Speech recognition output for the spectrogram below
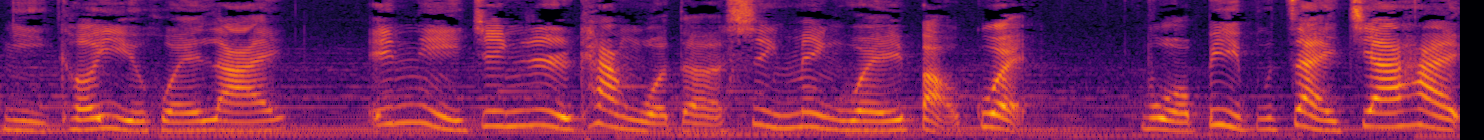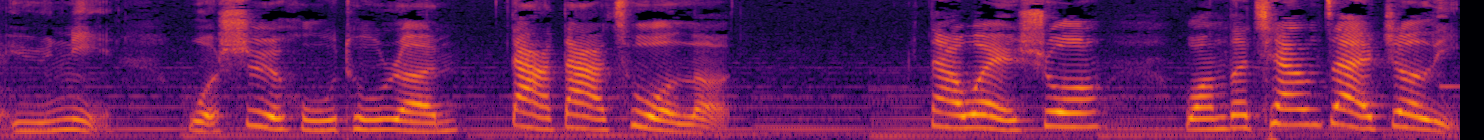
你可以回来，因你今日看我的性命为宝贵，我必不再加害于你。我是糊涂人，大大错了。”大卫说：“王的枪在这里，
